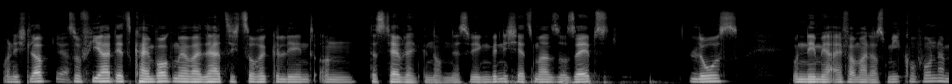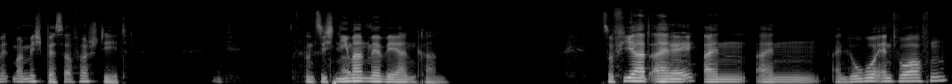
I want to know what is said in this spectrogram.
Und ich glaube, Ja. Sophie hat jetzt keinen Bock mehr, weil sie hat sich zurückgelehnt und das Tablet genommen. Deswegen bin ich jetzt mal so selbst los und nehme mir einfach mal das Mikrofon, damit man mich besser versteht. Und sich niemand mehr wehren kann. Sophie hat ein, Okay. ein, ein, ein Logo entworfen,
